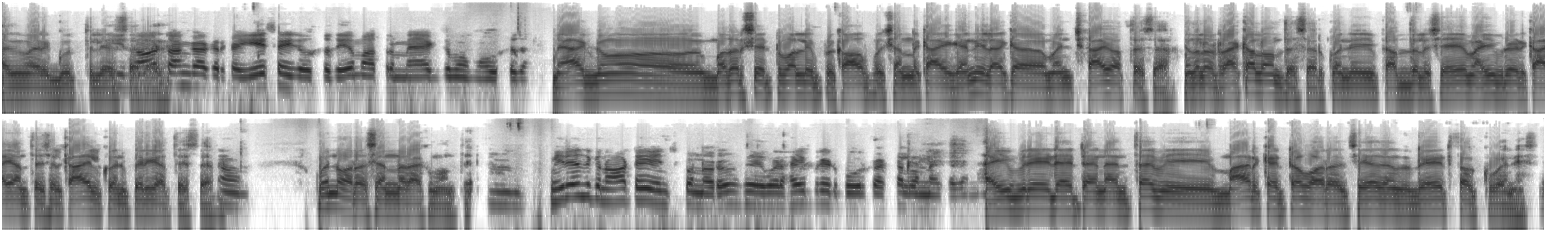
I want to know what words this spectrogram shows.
అది మరి గుర్తులేదు సార్. అంగాకరిక ఏ సైజ్ అవుతుంది? ఏ మాత్రం మాక్సిమం అవుతుందా? మ్యాక్సిమం మొదటి చెట్టు వల్ల ఇప్పుడు కాపు చిన్న కాయ కానీ ఇలాగ మంచి కాయ వస్తాయి సార్. ఇందులో రకాలు ఉంటాయి సార్. కొన్ని పెద్దలు సేమ్ హైబ్రిడ్ కాయ అంతాయి సార్. కాయలు కొన్ని పెరిగేస్తాయి సార్. కొన్ని వర చిన్న రకం ఉమ్. మీరెందుకు నాటే ఎంచుకున్నారు? హైబ్రిడ్ బోర్ రకాలు ఉన్నాయి కదా హైబ్రిడ్ అంటే అవి మార్కెట్ వారు రేట్ తక్కువ అనేసి.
